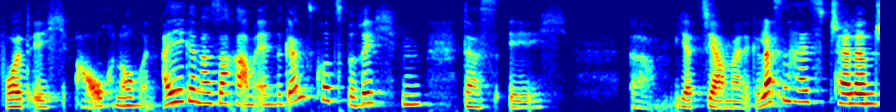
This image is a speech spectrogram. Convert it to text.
wollte ich auch noch in eigener Sache am Ende ganz kurz berichten, dass ich ähm, jetzt ja meine Gelassenheitschallenge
